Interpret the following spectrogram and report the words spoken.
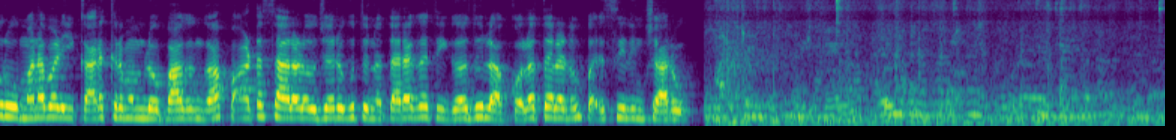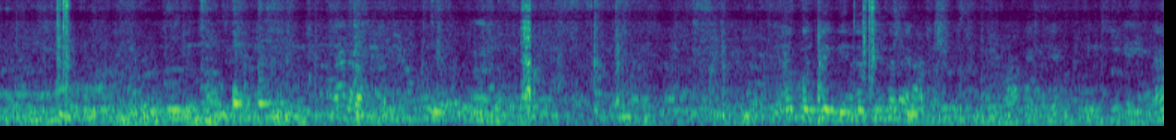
ఊరు మనబడి కార్యక్రమంలో భాగంగా పాఠశాలలో జరుగుతున్న తరగతి గదుల కొలతలను పరిశీలించారు. కొంచెం గింజలు గింజలు అయినట్టు నాకైతే ఆ?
